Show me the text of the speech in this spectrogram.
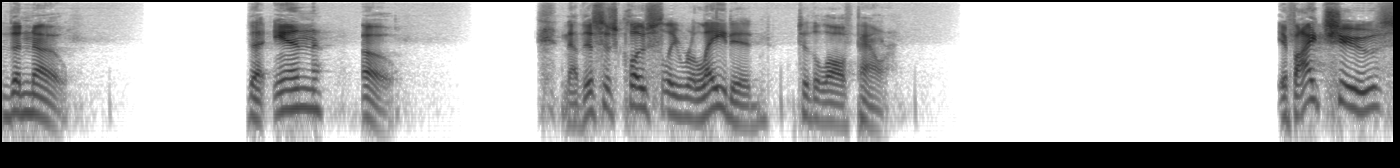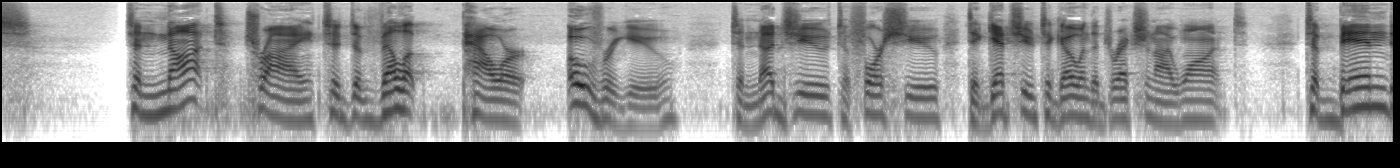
the no, the N O. Now, this is closely related to the law of power. If I choose to not try to develop power over you, to nudge you, to force you, to get you to go in the direction I want, to bend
